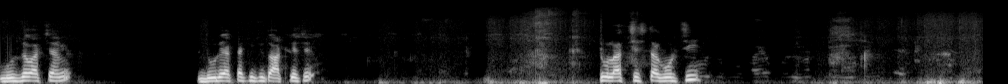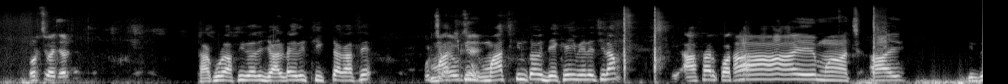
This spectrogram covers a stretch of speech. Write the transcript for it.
বুঝতে পারছি আমি। দূরে একটা কিছু তো আটকেছে। তোলার চেষ্টা করছি। ঠাকুর আশীর্বাদে জালটা যদি ঠিকঠাক আসে মাছ মাছ কিন্তু আমি দেখেই মেরেছিলাম। আসার কথা। আয় মাছ আয়। কিন্তু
